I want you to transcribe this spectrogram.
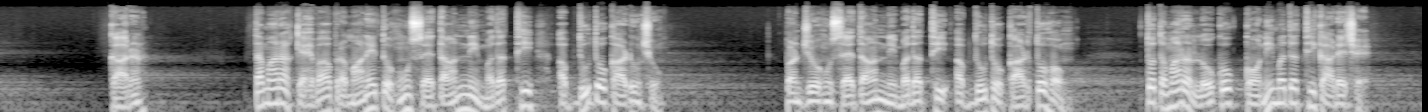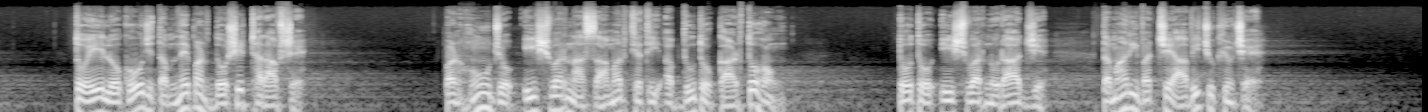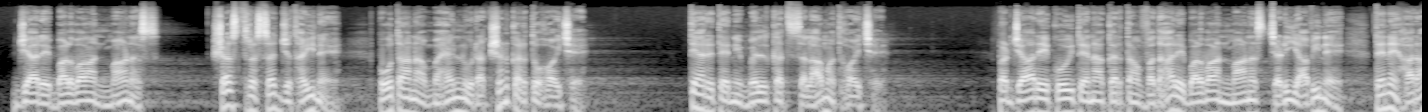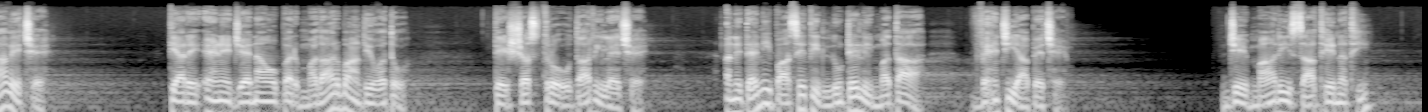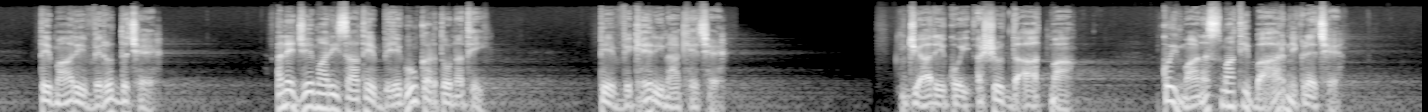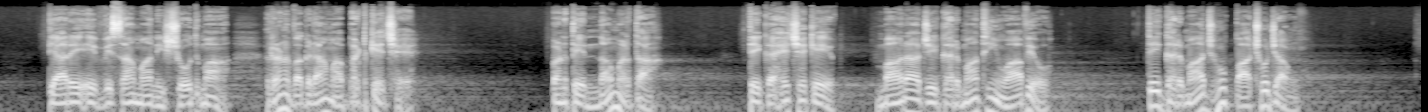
કારણ તમારા કહેવા પ્રમાણે તો હું શૈતાનની મદદથી અબદૂતો કાઢું છું. પણ જો હું શૈતાનની મદદથી અબદૂતો કાઢતો હોઉં, તો તમારા લોકો કોની મદદથી કાઢે છે? તો એ લોકો જ તમને પણ દોષિત ઠરાવશે. પણ હું જો ઈશ્વરના સામર્થ્યથી અબદૂતો કાઢતો હોઉં, તો તો ઈશ્વરનું રાજ્ય તમારી વચ્ચે આવી ચૂક્યું છે. જ્યારે બળવાન માણસ શસ્ત્ર સજ્જ થઈને પોતાના મહેલનું રક્ષણ કરતો હોય છે. ત્યારે તેની મિલકત સલામત હોય છે. પણ જ્યારે કોઈ તેના કરતાં વધારે બળવાન માણસ ચડી આવીને તેને હરાવે છે, ત્યારે એણે જેના ઉપર મદાર બાંધ્યો હતો, તે શસ્ત્રો ઉતારી લે છે અને તેની પાસેથી લૂંટેલી મતા વહેંચી આપે છે. જે મારી સાથે નથી, તે મારી વિરુદ્ધ છે અને જે મારી સાથે ભેગું કરતો નથી તે વિખેરી નાખે છે. જ્યારે કોઈ અશુદ્ધ આત્મા કોઈ માણસમાંથી બહાર નીકળે છે, ત્યારે એ વિસામાની શોધમાં રણવગડામાં ભટકે છે. પણ તે ન મળતા તે કહે છે કે, મારા જે ઘરમાંથી હું આવ્યો, તે ઘરમાં જ હું પાછો જાઉં.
